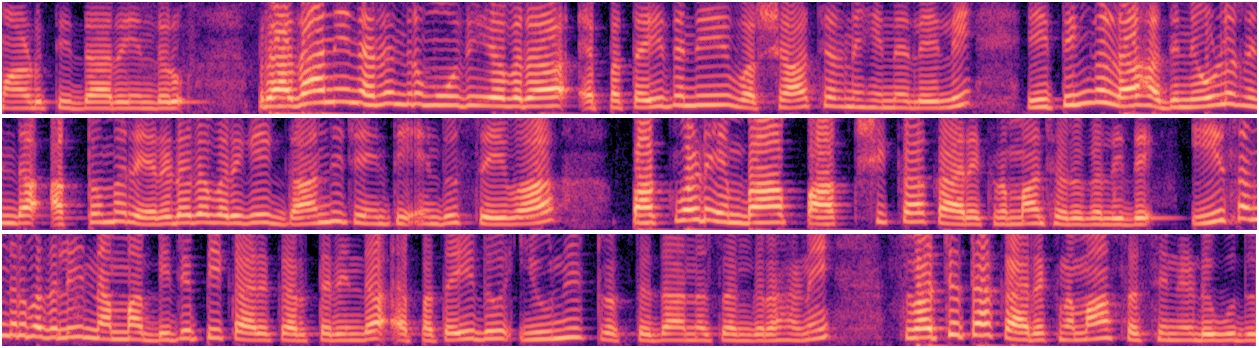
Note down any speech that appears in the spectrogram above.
ಮಾಡುತ್ತಿದ್ದಾರೆ ಎಂದರು. ಪ್ರಧಾನಿ ನರೇಂದ್ರ ಮೋದಿ ಅವರ ಎಪ್ಪತ್ತೈದನೇ ವರ್ಷಾಚರಣೆ ಹಿನ್ನೆಲೆಯಲ್ಲಿ ಈ ತಿಂಗಳ ಹದಿನೇಳರಿಂದ ಅಕ್ಟೋಬರ್ ಎರಡರವರೆಗೆ ಗಾಂಧಿ ಜಯಂತಿ ಎಂದು ಸೇವಾ ಪಕ್ವಡ್ ಎಂಬ ಪಾಕ್ಷಿಕ ಕಾರ್ಯಕ್ರಮ ಜರುಗಲಿದೆ. ಈ ಸಂದರ್ಭದಲ್ಲಿ ನಮ್ಮ ಬಿಜೆಪಿ ಕಾರ್ಯಕರ್ತರಿಂದ ಎಪ್ಪತ್ತೈದು ಯೂನಿಟ್ ರಕ್ತದಾನ ಸಂಗ್ರಹಣೆ, ಸ್ವಚ್ಛತಾ ಕಾರ್ಯಕ್ರಮ, ಸಸಿ ನೆಡುವುದು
